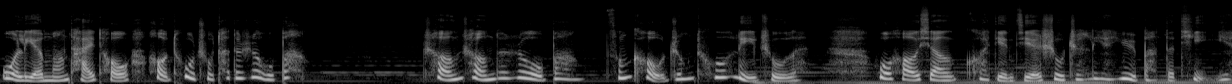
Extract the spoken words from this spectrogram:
我连忙抬头，好吐出他的肉棒。长长的肉棒从口中脱离出来，我好想快点结束这炼狱般的体验。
